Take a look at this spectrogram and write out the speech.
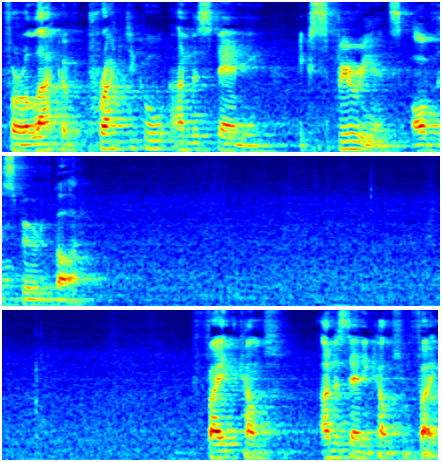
for a lack of practical understanding, experience of the Spirit of God. Faith comes, understanding comes from faith.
